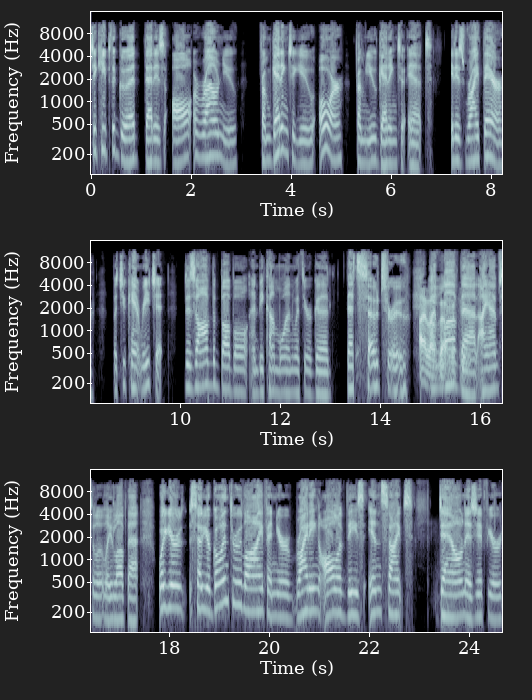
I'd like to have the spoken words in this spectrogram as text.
to keep the good that is all around you from getting to you or from you getting to it. It is right there, but you can't reach it. Dissolve the bubble and become one with your good. That's so true. I love I that. love that. I absolutely love that. Well, you're so you're going through life and you're writing all of these insights down as if you're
